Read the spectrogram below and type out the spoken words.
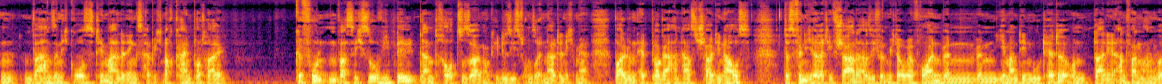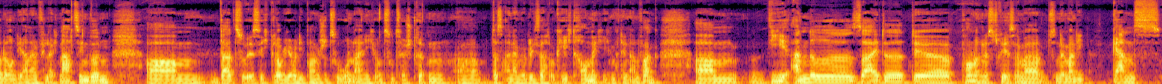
ein wahnsinnig großes Thema. Allerdings habe ich noch kein Portal gefunden, was sich so wie Bild dann traut zu sagen, okay, du siehst unsere Inhalte nicht mehr, weil du einen Adblogger anhast, schalt ihn aus. Das finde ich relativ schade. Also ich würde mich darüber freuen, wenn, wenn jemand den Mut hätte und da den Anfang machen würde und die anderen vielleicht nachziehen würden. Ähm, dazu ist sich, glaube ich, aber die Branche zu uneinig und zu zerstritten, äh, dass einer wirklich sagt, okay, ich traue mich, ich mache den Anfang. Ähm, die andere Seite der Pornoindustrie ist immer, sind immer die ganz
